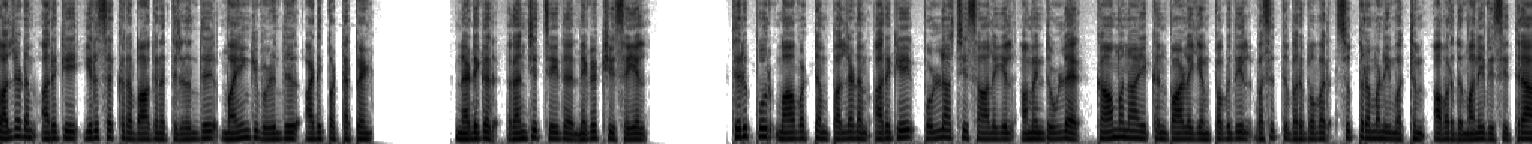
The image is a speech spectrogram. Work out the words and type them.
பல்லடம் அருகே இருசக்கர வாகனத்திலிருந்து மயங்கி விழுந்து அடிபட்ட பெண். நடிகர் ரஞ்சித் செய்த நிகழ்ச்சி செயல். திருப்பூர் மாவட்டம் பல்லடம் அருகே பொள்ளாச்சி சாலையில் அமைந்துள்ள காமநாயக்கன்பாளையம் பகுதியில் வசித்து வருபவர் சுப்பிரமணி மற்றும் அவரது மனைவி சித்ரா.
